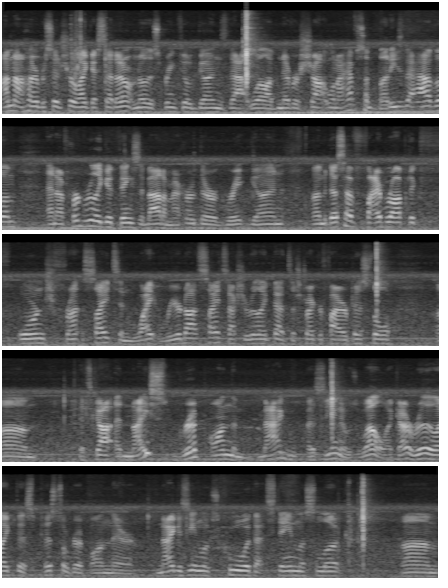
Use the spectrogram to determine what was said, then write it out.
I'm not 100% sure. Like I said, I don't know the Springfield guns that well. I've never shot one. I have some buddies that have them, and I've heard really good things about them. I heard they're a great gun. Um, it does have fiber optic orange front sights and white rear dot sights. Actually really like that. It's a striker fire pistol. Um, it's got a nice grip on the magazine as well. Like I really like this pistol grip on there. The magazine looks cool with that stainless look. Um,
